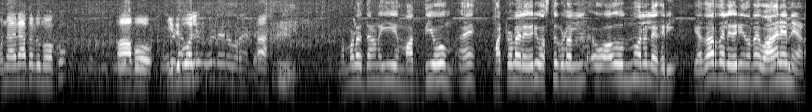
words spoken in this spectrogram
ഒന്ന് അതിനകത്തോട്ട് നോക്കൂ. ആ അപ്പോൾ ഇതുപോലെ നമ്മൾ നമ്മളെന്താണ് ഈ മദ്യവും മറ്റുള്ള ലഹരി വസ്തുക്കളെല്ലാം ഒന്നുമല്ല ലഹരി. യഥാർത്ഥ ലഹരി എന്ന് പറഞ്ഞാൽ വായന തന്നെയാണ്.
